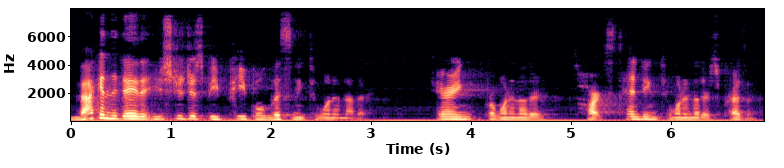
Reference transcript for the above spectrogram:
Back in the day, that used to just be people listening to one another, caring for one another's hearts, tending to one another's presence.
